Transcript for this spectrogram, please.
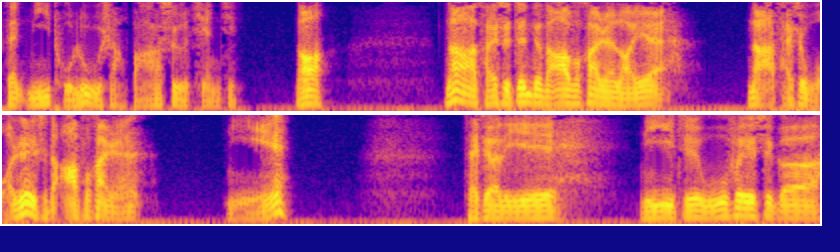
在泥土路上跋涉前进。啊，那才是真正的阿富汗人，老爷，那才是我认识的阿富汗人。你在这里，你一直无非是个。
